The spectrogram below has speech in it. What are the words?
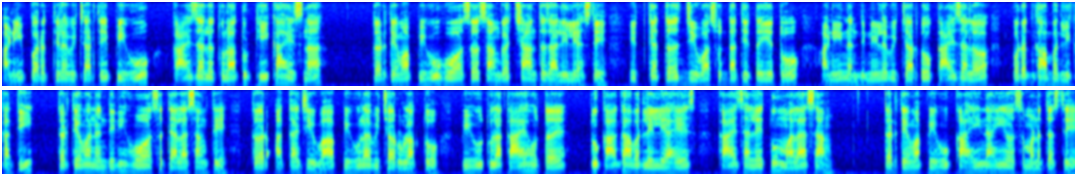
आणि परत तिला विचारते पिहू काय झालं तुला? तू ठीक आहेस ना? तर तेव्हा पिहू हो असं सांगत शांत झालेली असते. इतक्यातच जीवासुद्धा तिथं येतो आणि नंदिनीला विचारतो काय झालं? परत घाबरली का ती? तर तेव्हा नंदिनी हो असं त्याला सांगते तर आता जीवा पिहूला विचारू लागतो पिहू तुला काय होतंय? तू का घाबरलेली आहेस? काय झाले तू मला सांग. तर तेव्हा पिहू काही नाही असं म्हणत असते.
